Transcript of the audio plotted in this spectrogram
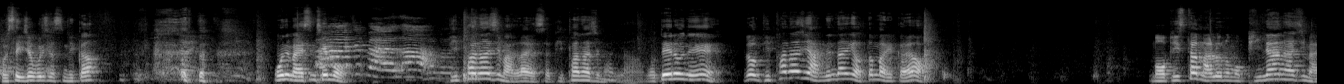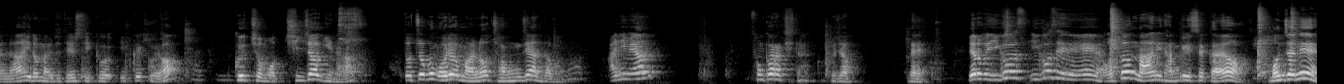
벌써 잊어버리셨습니까? 오늘 말씀 제목. 비판하지 말라였어요. 비판하지 말라. 뭐 때로는 여러분 비판하지 않는다는 게 어떤 말일까요? 뭐 비슷한 말로는 뭐 비난하지 말라 이런 말도 될 수 있겠고요. 그렇죠. 뭐 지적이나 또 조금 어려운 말로 정죄한다거나 아니면 거. 그죠? 네. 여러분 이것 이것에는 어떤 마음이 담겨 있을까요? 먼저는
